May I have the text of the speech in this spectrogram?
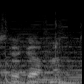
state government.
